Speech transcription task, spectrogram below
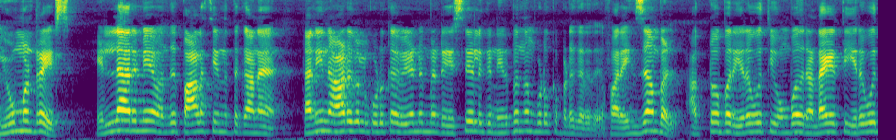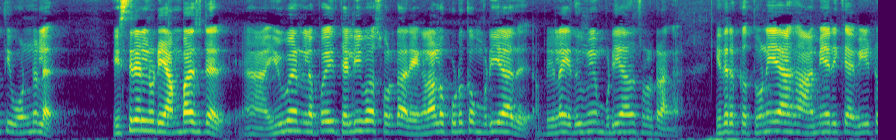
human rights எல்லாருமே வந்து பாலஸ்தீனத்துக்கான தனி நாடுகள் கொடுக்க வேண்டும் என்று இஸ்ரேலுக்கு நிர்பந்தம் கொடுக்கப்படுகிறது. ஃபார் எக்ஸாம்பிள் அக்டோபர் இருபத்தி ஒம்பது ரெண்டாயிரத்தி இருபத்தி ஒன்றில் இஸ்ரேலினுடைய அம்பாசிடர் யூஎனில் போய் தெளிவாக சொல்கிறார் எங்களால் கொடுக்க முடியாது. அப்படிலாம் எதுவுமே முடியாதுன்னு சொல்கிறாங்க இதற்கு துணையாக அமெரிக்கா வீட்டு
